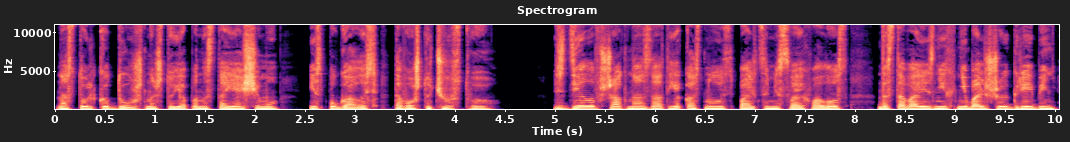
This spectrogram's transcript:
Настолько душно, что я по-настоящему испугалась того, что чувствую. Сделав шаг назад, я коснулась пальцами своих волос, доставая из них небольшой гребень,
